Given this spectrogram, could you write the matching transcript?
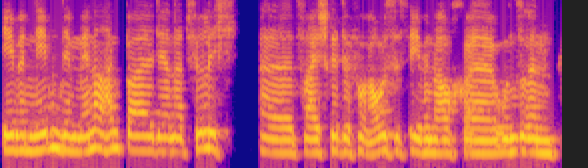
eben neben dem Männerhandball, der natürlich äh, zwei Schritte voraus ist, eben auch äh, unseren,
